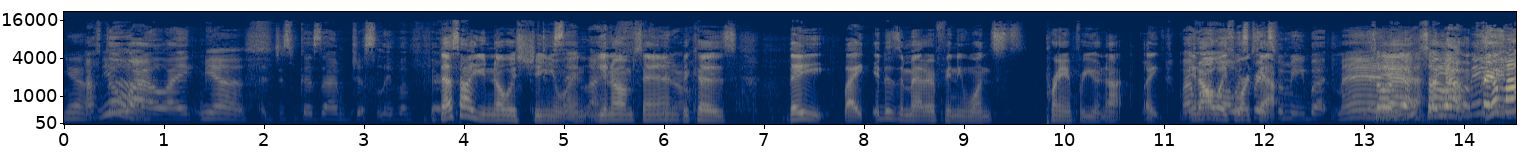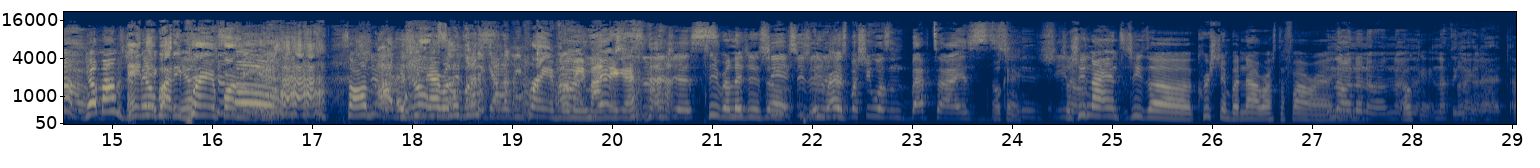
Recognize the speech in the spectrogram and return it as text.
Yeah. after Yeah. a while. Like Yes. just because I'm just live a. Fair, That's how you know it's genuine. life, you know what I'm saying? you know? Because they like it doesn't matter if anyone's praying for you or not. Like My it mom always works prays out. for me, but Man. So, Yeah. yeah. so yeah, have a your mom, mom. your mom's Ain't nobody yeah? praying for me. So I'm, uh, is she not somebody religious? gotta be praying for Uh, me, my yeah, nigga. She's religious. She religious. So She, she's she's religious, raised- but she wasn't baptized. Okay. She, you so know, she's not. In, she's a Christian, but not Rastafari. No, no, no, no Okay. nothing like that.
